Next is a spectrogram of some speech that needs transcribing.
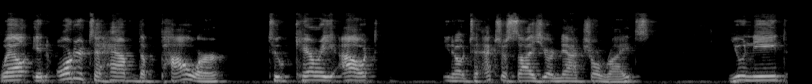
Well, in order to have the power to carry out, you know, to exercise your natural rights, you need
